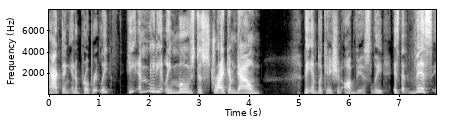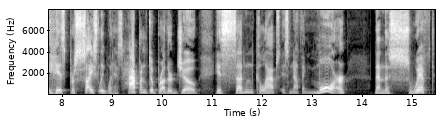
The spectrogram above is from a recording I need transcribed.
acting inappropriately, he immediately moves to strike him down. The implication, obviously, is that this is precisely what has happened to brother Job. His sudden collapse is nothing more than the swift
